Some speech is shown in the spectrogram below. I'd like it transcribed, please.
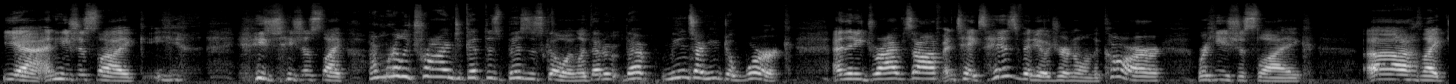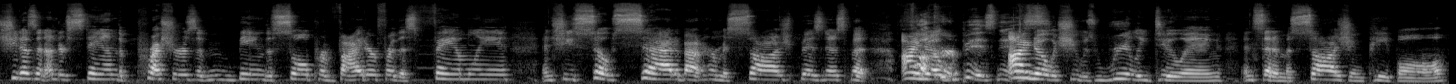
Yeah, and he's just like he, he's he's just like I'm really trying to get this business going. Like that that means I need to work. And then he drives off and takes his video journal in the car where he's just like uh like she doesn't understand the pressures of being the sole provider for this family and she's so sad about her massage business but I Fuck know her business. I know what she was really doing instead of massaging people.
